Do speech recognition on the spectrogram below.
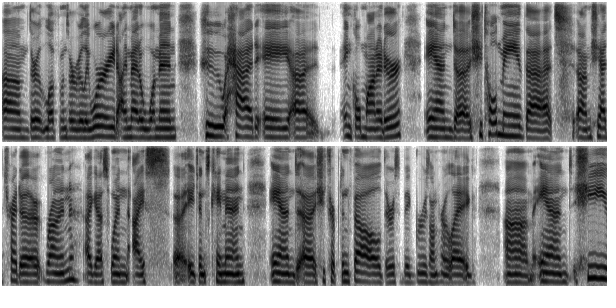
Um, their loved ones are really worried. I met a woman who had a uh, ankle monitor, and uh, she told me that um, she had tried to run, I guess, when ICE uh, agents came in, and uh, she tripped and fell. There was a big bruise on her leg. Um, and she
